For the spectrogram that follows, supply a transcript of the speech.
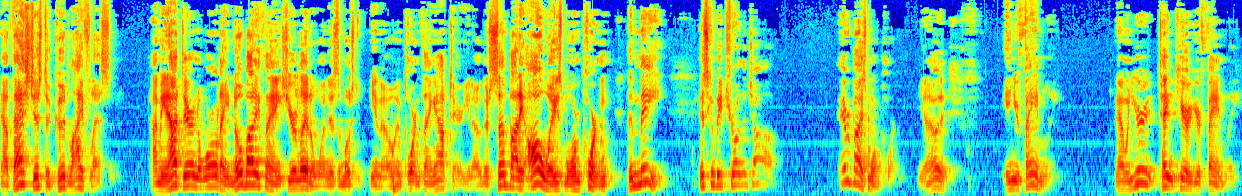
Now that's just a good life lesson. I mean, out there in the world, ain't nobody thinks your little one is the most, you know, important thing out there. You know, there's somebody always more important than me. This can be true on the job. Everybody's more important, you know, in your family. Now, when you're taking care of your family,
